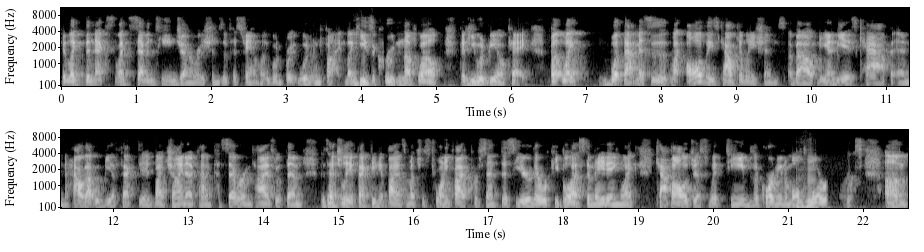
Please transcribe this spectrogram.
it, like the next like 17 generations of his family would would be fine like mm-hmm. he's accrued enough wealth that he would be okay but like what that misses is like all these calculations about the NBA's cap and how that would be affected by China kind of severing ties with them, potentially affecting it by as much as 25% this year. There were people estimating like capologists with teams, according to multiple mm-hmm Um,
